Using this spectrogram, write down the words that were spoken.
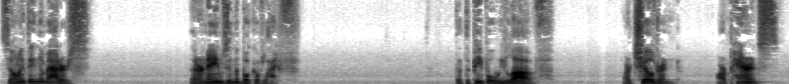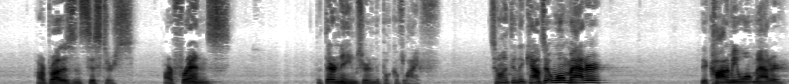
it's the only thing that matters that our name's in the book of life that the people we love, our children, our parents, our brothers and sisters, our friends, that their names are in the book of life. It's the only thing that counts. It won't matter. The economy won't matter.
